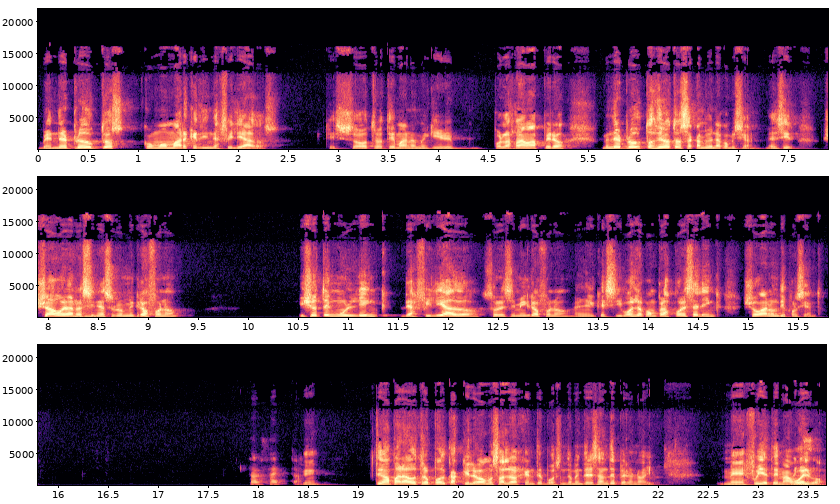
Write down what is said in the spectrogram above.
vender productos como marketing de afiliados, que es otro tema, no me quiero ir por las ramas, pero vender productos de otros a cambio de una comisión. Es decir, yo hago la reseña sobre un micrófono y yo tengo un link de afiliado sobre ese micrófono en el que si vos lo compras por ese link, yo gano un 10%. Perfecto. Tema para otro podcast que lo vamos a hablar, gente, porque es un tema interesante, pero no hay. Me fui de tema, vuelvo.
